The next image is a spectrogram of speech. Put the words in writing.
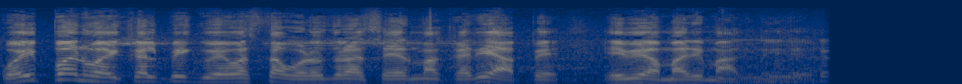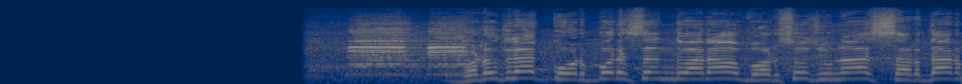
કોઈ પણ વૈકલ્પિક વ્યવસ્થા વડોદરા શહેરમાં કરી આપે એવી અમારી માગણી છે. વડોદરા કોર્પોરેશન દ્વારા વર્ષો જૂના સરદાર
